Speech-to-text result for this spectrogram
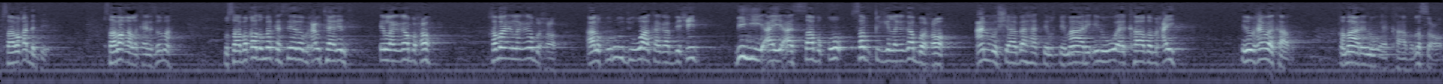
Musaabaqa musaabaqa la keenay soo ma? Musaabaqadu marka sideeda maxay u taaganta in lagaga baxo? Khamaar in lagaga baxo? Alkhuruuju waa kaga bixid. Bihi ay asabqu sabqigii lagaga baxo. Can mushaabahati alqimaari inuu u ekaado maxay? Inuu maxay u ekaado? Qamaar inuu u ekaado la soco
